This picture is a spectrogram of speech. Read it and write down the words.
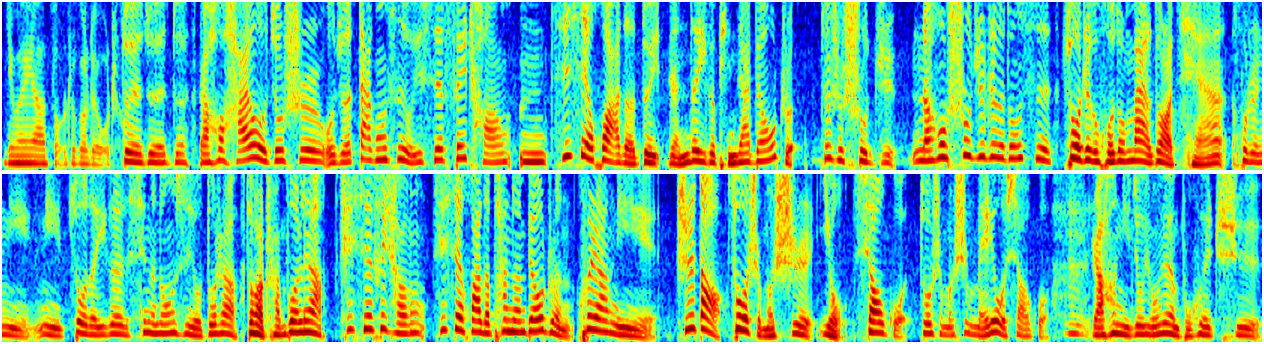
因为要走这个流程。对对对，然后还有就是，我觉得大公司有一些非常嗯机械化的对人的一个评价标准。就是数据，然后数据这个东西，做这个活动卖了多少钱，或者你你做的一个新的东西有多少多少传播量，这些非常机械化的判断标准，会让你知道做什么是有效果，做什么是没有效果，嗯，然后你就永远不会去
